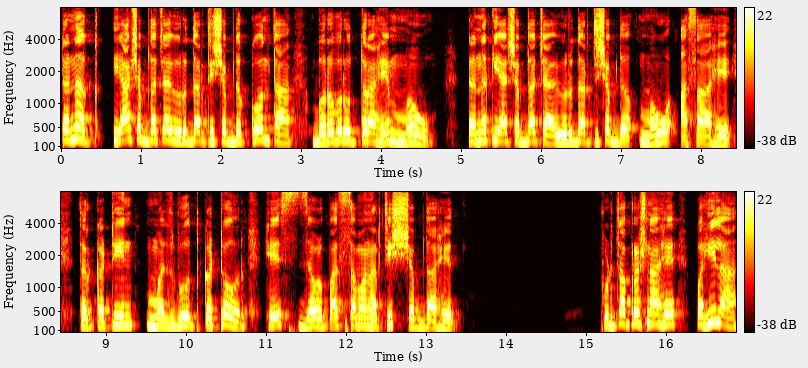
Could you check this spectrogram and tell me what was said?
टणक या शब्दाच्या विरुद्धार्थी शब्द कोणता? बरोबर उत्तर आहे मऊ. टणक या शब्दाच्या विरुद्धार्थी शब्द मऊ असा आहे. तर कठीण मजबूत कठोर हे जवळपास समानार्थी शब्द आहेत. पुढचा प्रश्न आहे पहिला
